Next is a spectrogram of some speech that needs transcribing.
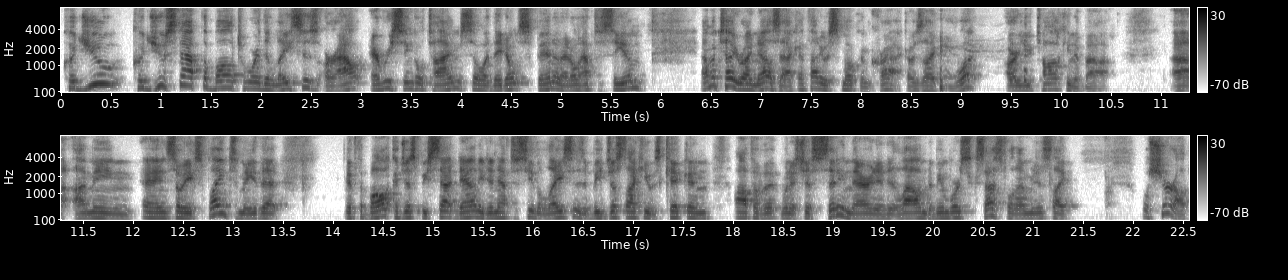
could you could you snap the ball to where the laces are out every single time so they don't spin and I don't have to see them? I'm gonna tell you right now, Zach. I thought he was smoking crack. I was like, "What are you talking about?" Uh, I mean, and so he explained to me that if the ball could just be set down, he didn't have to see the laces. It'd be just like he was kicking off of it when it's just sitting there, and it'd allow him to be more successful. And I'm just like, well, sure, I'll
